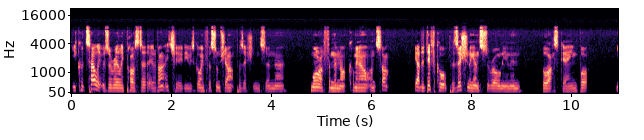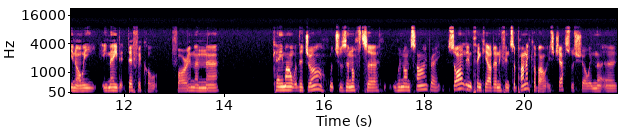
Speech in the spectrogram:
you could tell it was a really positive attitude. He was going for some sharp positions and. Uh, more often than not coming out on top. He had a difficult position against Aronian in the last game, but you know he, he made it difficult for him and uh, came out with a draw, which was enough to win on tiebreak. So I didn't think he had anything to panic about. His chess was showing that uh,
